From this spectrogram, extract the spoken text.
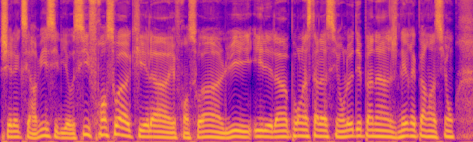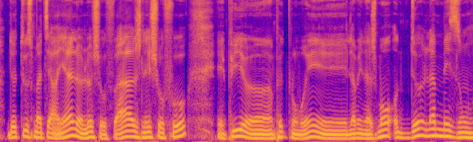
Chez Lex Service, il y a aussi François qui est là. Et François, lui, il est là pour l'installation, le dépannage, les réparations de tout ce matériel, le chauffage, les chauffe-eau, et puis un peu de plomberie et l'aménagement de la maison.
